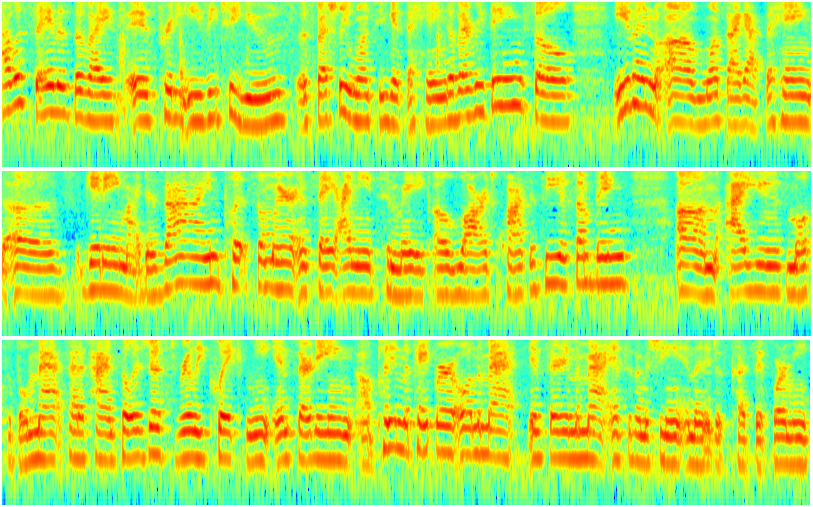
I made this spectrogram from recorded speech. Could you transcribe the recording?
I would say this device is pretty easy to use, especially once you get the hang of everything. So even um, once I got the hang of getting my design put somewhere and say I need to make a large quantity of something, um, I use multiple mats at a time, so it's just really quick. Me inserting, uh, putting the paper on the mat, inserting the mat into the machine, and then it just cuts it for me.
